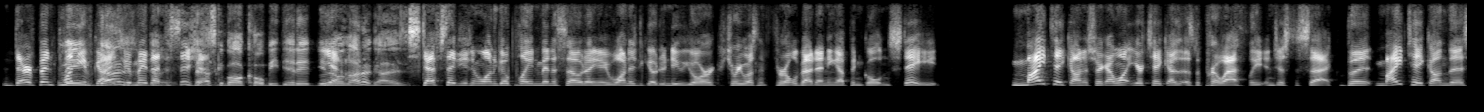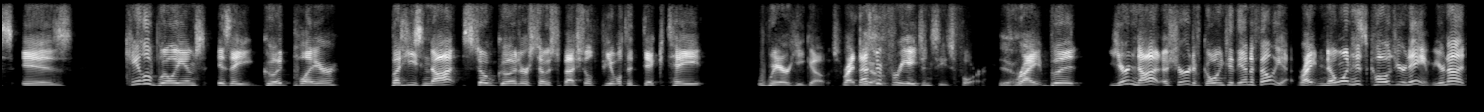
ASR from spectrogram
there have been plenty of guys, guys who have made that decision. Basketball, Kobe did it. You yeah. know, a lot of guys. Steph said he didn't want to go play in Minnesota. he wanted to go to New York. Sure, he wasn't thrilled about ending up in Golden State my take on it, Strick, I want your take as, as a pro athlete in just a sec. But my take on this is Caleb Williams is a good player, but he's not so good or so special to be able to dictate where he goes, right? That's yeah. what free agency's for, yeah. right? But you're not assured of going to the NFL yet, right? No one has called your name. You're not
